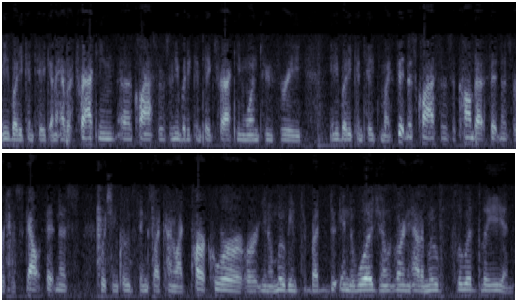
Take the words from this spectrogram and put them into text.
Anybody can take, and I have a tracking uh, classes. Anybody can take tracking one, two, three. Anybody can take my fitness classes, a combat fitness versus scout fitness, which includes things like kind of like parkour or, or you know moving, through, but in the woods, you know, learning how to move fluidly and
